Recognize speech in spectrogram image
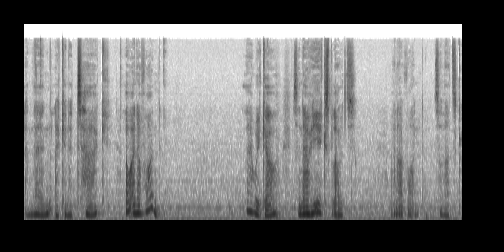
And then I can attack. Oh, and I've won. There we go. So now he explodes. And I've won. So that's good.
